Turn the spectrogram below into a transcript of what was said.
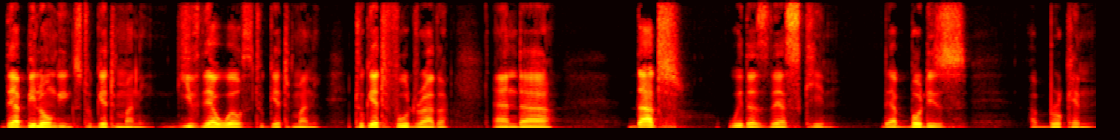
their belongings to get money, give their wealth to get money, to get food rather, and uh, that withers their skin. Their bodies are broken.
